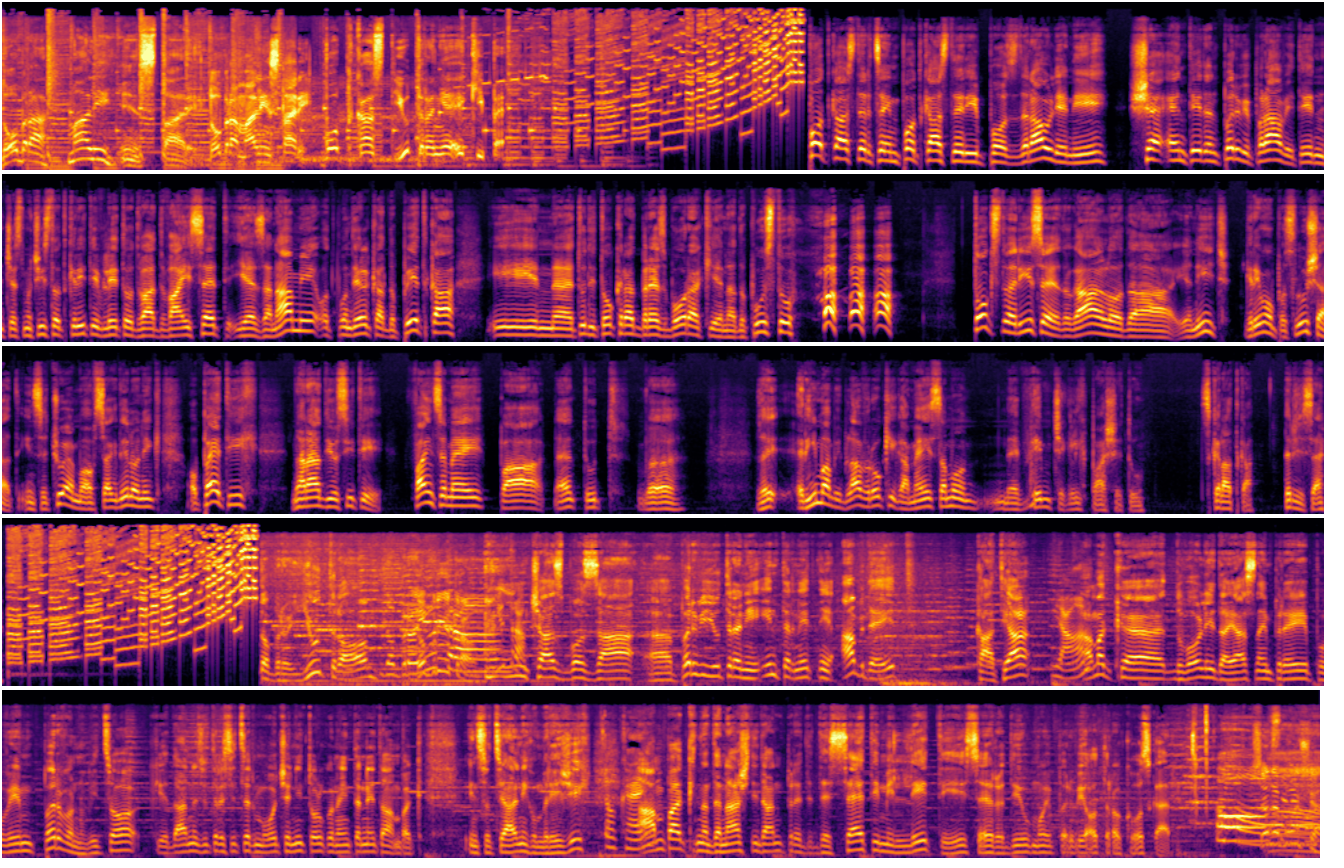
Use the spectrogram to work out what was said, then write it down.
Dobra, mali in stari. Dobra, mali in stari. Podcast jutranje ekipe. Podcasterce in podcasteri, pozdravljeni. Še en teden, prvi pravi teden, če smo čisto odkriti v letu 2020, je za nami, od ponedeljka do petka in eh, tudi tokrat brez Bora, ki je na dopustu. Tok stvari se je dogajalo, da je nič, gremo poslušati in se čujemo vsak delovnik o petih na Radio City. Fajn se mej, pa ne, tudi v. Zdaj, Rima bi bila v roki ga mej, samo ne vem, če glih pa še tu. Skratka, drži se. Dobro jutro. Dobro Dobro jutro. jutro. In čas bo za uh, prvi jutranji internetni update, Katja. Ja. Ampak eh, dovoli, da jaz najprej povem prvo novico, ki je danes zjutraj sicer mogoče ni toliko na internetu ampak, in socialnih omrežjih. Okej. Ampak na današnji dan pred desetimi leti se je rodil moj prvi otrok, Oskar. Vse najboljše.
